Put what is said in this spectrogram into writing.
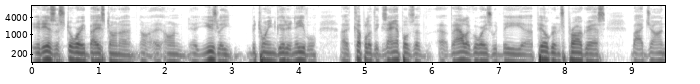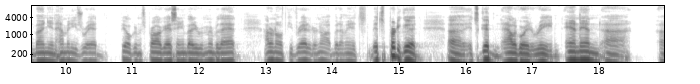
it is a story based on a on uh, usually between good and evil a couple of examples of, of allegories would be uh, Pilgrim's Progress by John Bunyan. How many's read Pilgrim's Progress? Anybody remember that? I don't know if you've read it or not, but I mean it's it's pretty good. Uh, it's a good allegory to read. And then uh, uh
